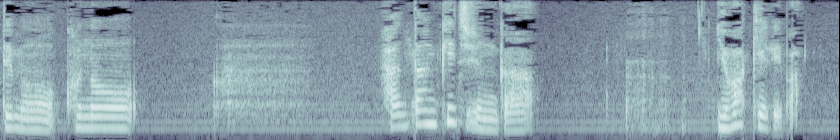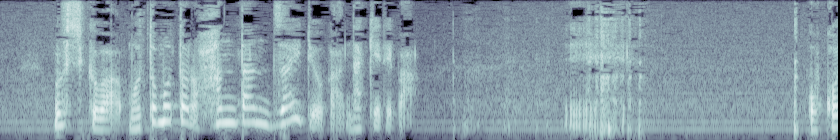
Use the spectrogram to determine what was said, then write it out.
でもこの判断基準が弱ければもしくはもともとの判断材料がなければ、えー、行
